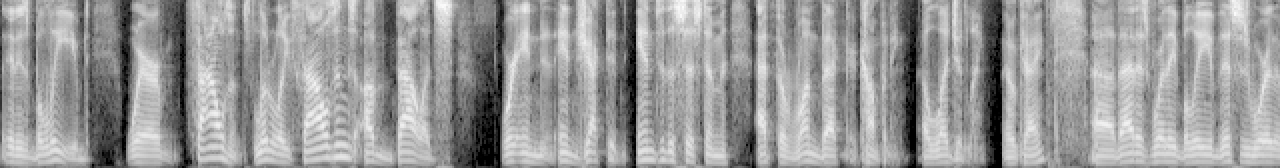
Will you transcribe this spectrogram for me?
it is believed where thousands, literally thousands of ballots were in, injected into the system at the Runbeck company, allegedly. Okay, uh, that is where they believe this is where the,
